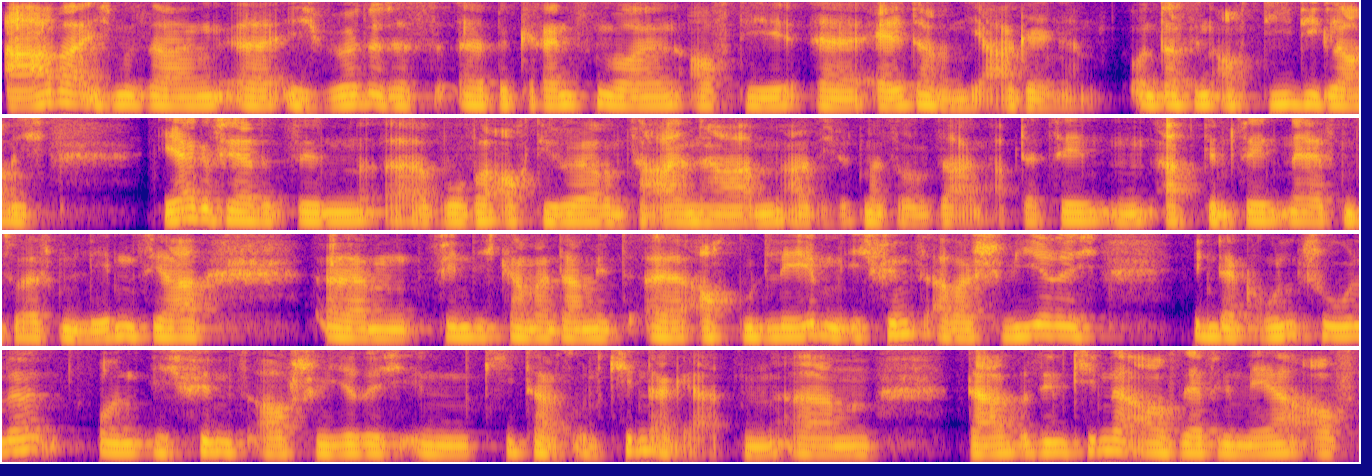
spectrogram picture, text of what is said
Aber ich muss sagen, äh, ich würde das äh, begrenzen wollen auf die äh, älteren Jahrgänge. Und das sind auch die, die, glaube ich, eher gefährdet sind, wo wir auch die höheren Zahlen haben. Also ich würde mal so sagen, ab, der 10., ab dem 10., 11., 12. Lebensjahr, ähm, finde ich, kann man damit auch gut leben. Ich finde es aber schwierig, in der Grundschule und ich finde es auch schwierig in Kitas und Kindergärten. Ähm, da sind Kinder auch sehr viel mehr auf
